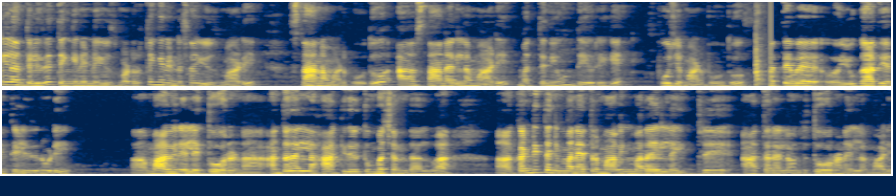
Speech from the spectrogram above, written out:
ಇಲ್ಲ ಅಂತೇಳಿದರೆ ತೆಂಗಿನೆಣ್ಣೆ ಯೂಸ್ ಮಾಡೋರು ತೆಂಗಿನೆಣ್ಣೆ ಸಹ ಯೂಸ್ ಮಾಡಿ ಸ್ನಾನ ಮಾಡ್ಬೋದು. ಆ ಸ್ನಾನ ಎಲ್ಲ ಮಾಡಿ ಮತ್ತೆ ನೀವು ದೇವರಿಗೆ ಪೂಜೆ ಮಾಡ್ಬೋದು. ಮತ್ತು ಯುಗಾದಿ ಅಂತೇಳಿದರೆ ನೋಡಿ ಮಾವಿನ ಎಲೆ ತೋರಣ ಅಂಥದ್ದೆಲ್ಲ ಹಾಕಿದರೆ ತುಂಬ ಚಂದ ಅಲ್ವಾ? ಖಂಡಿತ ನಿಮ್ಮ ಮನೆ ಹತ್ರ ಮಾವಿನ ಮರ ಎಲ್ಲ ಇದ್ದರೆ ಆ ಥರ ಎಲ್ಲ ಒಂದು ತೋರಣ ಎಲ್ಲ ಮಾಡಿ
